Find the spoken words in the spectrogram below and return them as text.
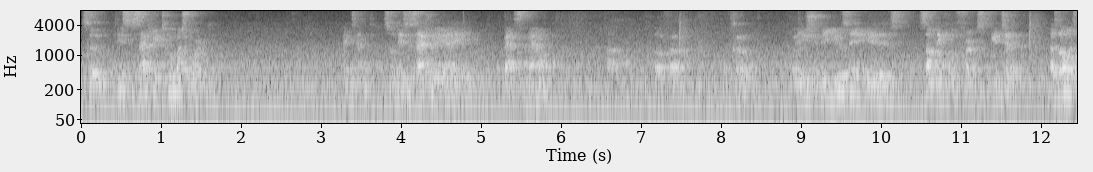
So this is actually too much work. Make sense? So this is actually a bad smell uh, of, uh, of code. What you should be using is something called first. You just, as long as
